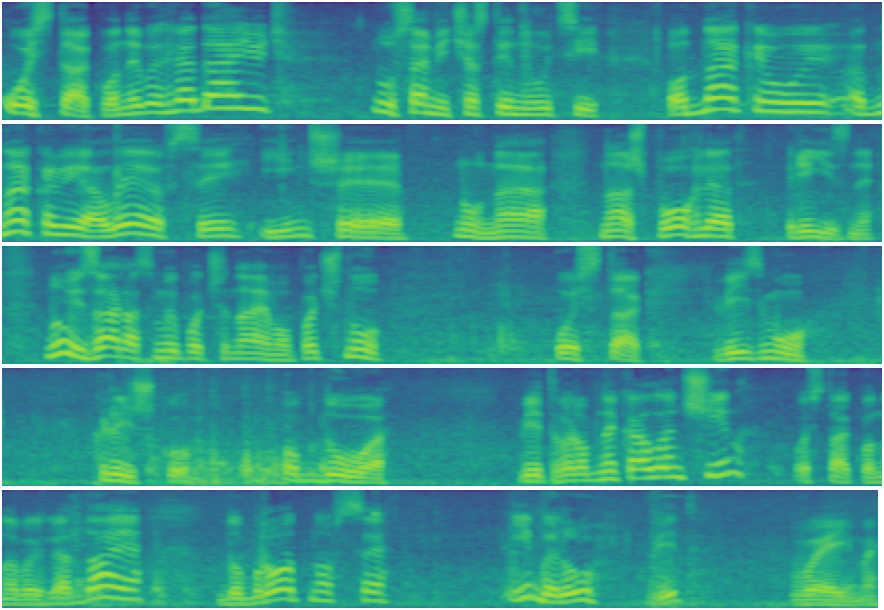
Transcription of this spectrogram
Ось так вони виглядають. Ну, самі частини оці однакові, однакові, але все інше, ну, на наш погляд, різне. Ну і зараз ми починаємо. Почну ось так. Візьму кришку обдува від виробника Лончин. Ось так воно виглядає, добротно все. І беру від вейми.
